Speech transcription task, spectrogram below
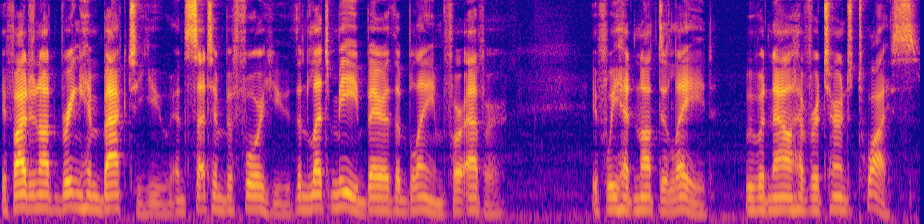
If I do not bring him back to you, and set him before you, then let me bear the blame for ever. If we had not delayed, we would now have returned twice.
